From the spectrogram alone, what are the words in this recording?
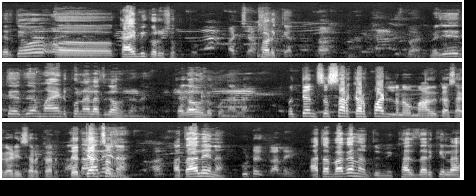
तर तो अं, काय बी करू शकतो. अच्छा. थोडक्यात. हा. म्हणजे त्याचं माइंड कोणालाच गावलं नाही. का गावलं कोणाला? पण त्यांचं सरकार पाडलं ना हो, महाविकास आघाडी सरकार. आता त्यांचं ना. आता आले ना. कुठं आलंय? आता बघा ना तुम्ही खासदार केला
